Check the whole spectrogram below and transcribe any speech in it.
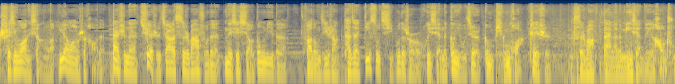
痴心妄想了。愿望是好的，但是呢，确实加了四十八伏的那些小动力的发动机上，它在低速起步的时候会显得更有劲儿、更平滑，这是。四十八伏带来的明显的一个好处，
